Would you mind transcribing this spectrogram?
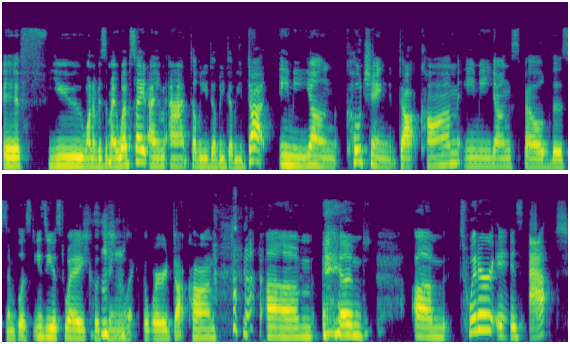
if you want to visit my website, I am at www.amyyoungcoaching.com. Amy Young spelled the simplest, easiest way, coaching like the word dot com. Um, and um, Twitter is at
